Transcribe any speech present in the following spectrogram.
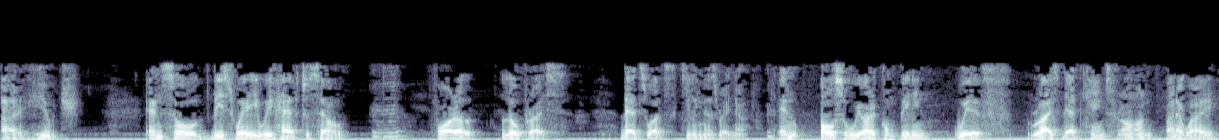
are huge. And so this way we have to sell hmm for a low price. That's what's killing us right now. And also we are competing with rice that comes from Paraguay,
